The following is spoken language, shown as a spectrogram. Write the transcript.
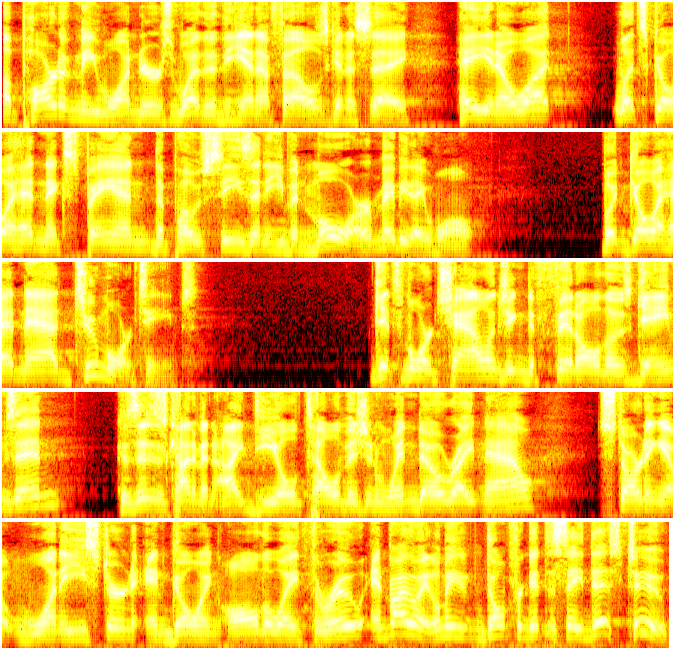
a part of me wonders whether the NFL is going to say, hey, you know what? Let's go ahead and expand the postseason even more. Maybe they won't, but go ahead and add two more teams. Gets more challenging to fit all those games in because this is kind of an ideal television window right now starting at 1 Eastern and going all the way through. And by the way, let me don't forget to say this too.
